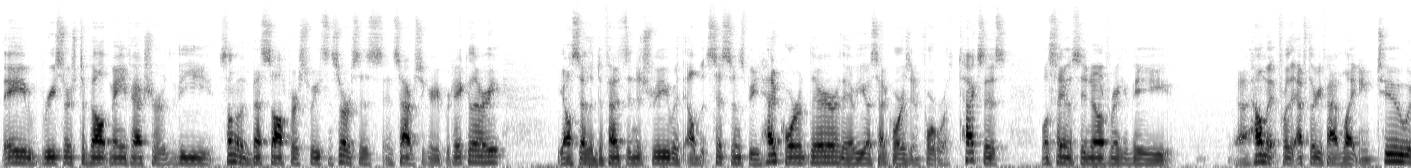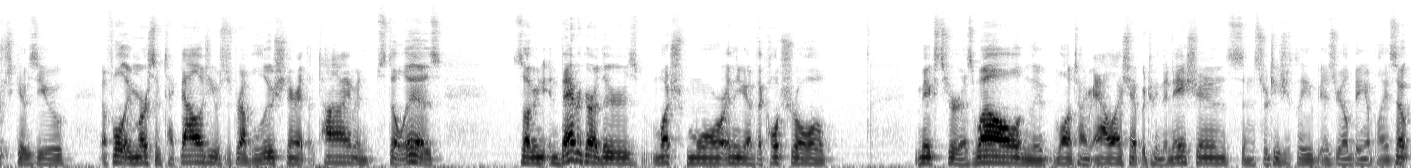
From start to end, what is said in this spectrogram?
they research, develop, manufacture the some of the best software suites and services in cybersecurity, particularly. You also have the defense industry with Elbit Systems being headquartered there. They have U.S. headquarters in Fort Worth, Texas. Most famously known for making the uh, helmet for the F-35 Lightning II, which gives you a full immersive technology, which was revolutionary at the time and still is. So I mean, in that regard, there's much more, and then you have the cultural mixture as well, and the long-time allyship between the nations, and strategically Israel being in place. So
